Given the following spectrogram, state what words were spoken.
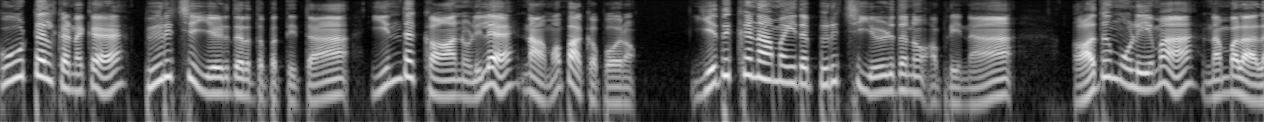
கூட்டல் கணக்க பிரிச்சு எழுதுறத பத்தி தான் இந்த காணொளியில நாம பார்க்க போறோம். எதுக்கு நாம இதை பிரிச்சு எழுதணும் அப்படின்னா அது மூலியமா நம்மளால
